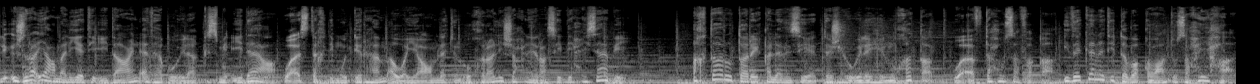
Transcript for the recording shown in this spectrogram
لإجراء عملية إيداع أذهب إلى قسم الإيداع وأستخدم الدرهم أو أي عملة أخرى لشحن رصيد حسابي. أختار الطريق الذي سيتجه إليه المخطط وأفتح صفقة إذا كانت التوقعات صحيحة.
